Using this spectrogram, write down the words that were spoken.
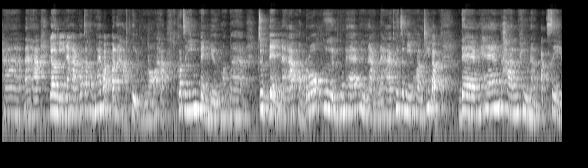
2.5 นะคะเหล่านี้นะคะก็จะทำให้แบบปัญหาผื่นของน้องค่ะ ก็จะยิ่งเป็นเยอะมากๆ จุดเด่นนะคะของโรคผื่นภูมิแพ้ผิวหนังนะคะ คือจะมีความที่แบบ แดงแห้งคันผิวหนังอักเสบ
